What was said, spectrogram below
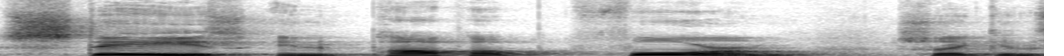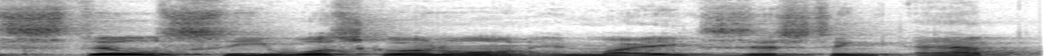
stays in pop-up form so I can still see what's going on in my existing app.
